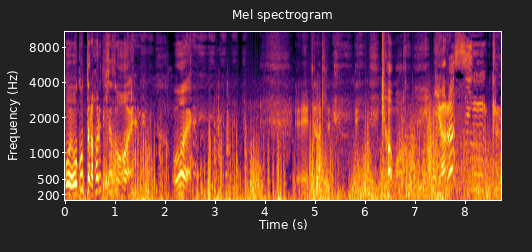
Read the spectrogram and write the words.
おい、怒ったら晴れてきたぞ、おい。おい。えー、てなわけで、今日も、よろしん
